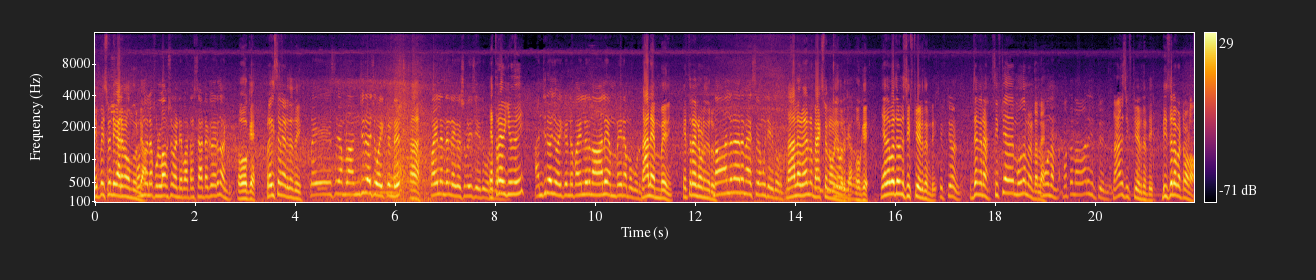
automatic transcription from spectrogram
റീപ്ലേസ്മെന്റ് ഒന്നുമില്ല ഫുൾ ഓപ്ഷൻ വേണ്ടി? ബട്ടർ സ്റ്റാർട്ട് ഒക്കെ വരുന്നുണ്ട് ഓക്കെ പ്രൈസ് ആണ് വരുന്നത്? പ്രൈസ് നമ്മൾ അഞ്ച് രൂപ ചോദിക്കുന്നുണ്ട്. ഫൈനൽ എന്തെങ്കിലും നെഗോഷ്യബിൾ ചെയ്ത് കൊടുക്കും. എത്ര വയ്ക്കുന്നത് അഞ്ച് രൂപ ചോദിക്കുന്നുണ്ട്. ഫൈനൽ ഒരു നാല് എൺപതിന് നമ്മൾ കൊടുക്കും. നാല് എൺപതിന്. എത്ര ലോൺ കയറും? നാലര വരെ മാക്സിമം ചെയ്ത് കൊടുക്കും. നാലര വരെ മാക്സിമം ലോൺ ചെയ്ത് കൊടുക്കാം. ഓക്കെ ഞാൻ അതേപോലെ തന്നെ സ്വിഫ്റ്റ് വരുന്നുണ്ട്. ഉണ്ട് ഇതെങ്ങനെ? സ്വിഫ്റ്റ് മൂന്നെണ്ണം ഉണ്ടല്ലേ? മൂന്നെണ്ണം. മൊത്തം നാല് സ്വിഫ്റ്റ് വരുന്നു നാല് സ്വിഫ്റ്റ് വരുന്നുണ്ട്. ഡീസലോ പെട്രോളോ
